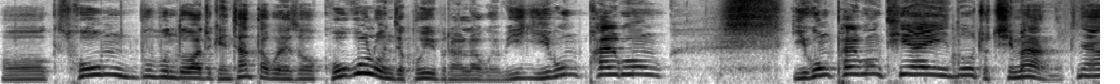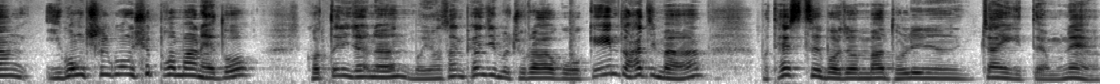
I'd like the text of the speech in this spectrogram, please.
어, 소음 부분도 아주 괜찮다고 해서 그걸로 이제 구입을 하려고요. 이 2080 2080 Ti도 좋지만 그냥 2070 Super만 해도 그것들이 저는 뭐 영상 편집을 주로 하고 게임도 하지만 뭐 테스트 버전만 돌리는 입장이기 때문에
